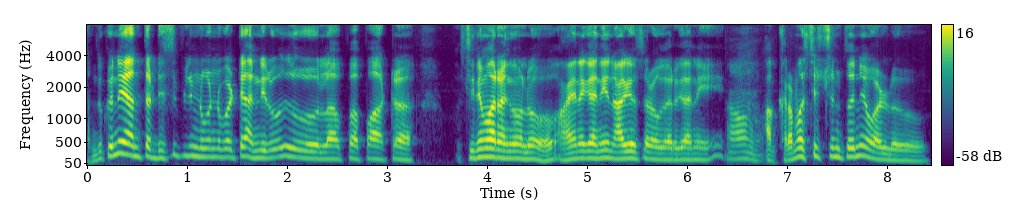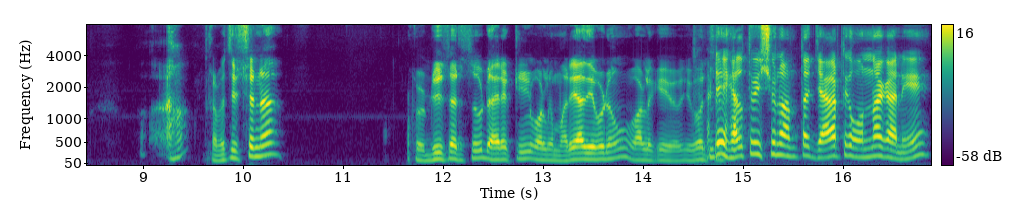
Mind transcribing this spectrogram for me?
అందుకనే అంత డిసిప్లిన్ ఉండబట్టి అన్ని రోజుల పాట సినిమా రంగంలో ఆయన కానీ నాగేశ్వరరావు గారు కానీ ఆ క్రమశిక్షణతోనే వాళ్ళు క్రమశిక్షణ ప్రొడ్యూసర్స్ డైరెక్టర్లు వాళ్ళకి మర్యాద ఇవ్వడం వాళ్ళకి అంటే హెల్త్ విషయంలో అంత జాగ్రత్తగా ఉన్నా కానీ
